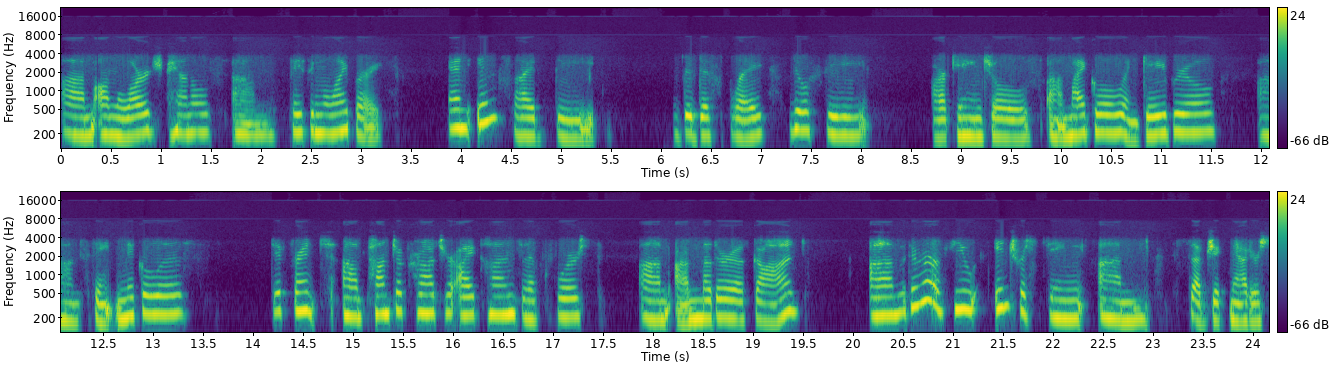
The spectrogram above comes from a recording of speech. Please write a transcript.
um, on the large panels um, facing the library. And inside the the display, you'll see archangels, uh, Michael and Gabriel, um, Saint Nicholas, different um, Pantocrator icons, and of course, um, our Mother of God. Um, there are a few interesting um, subject matters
